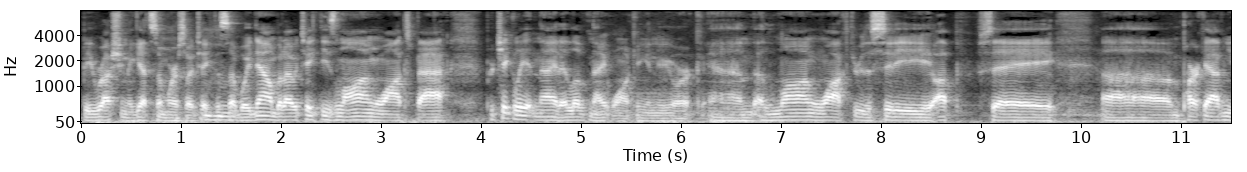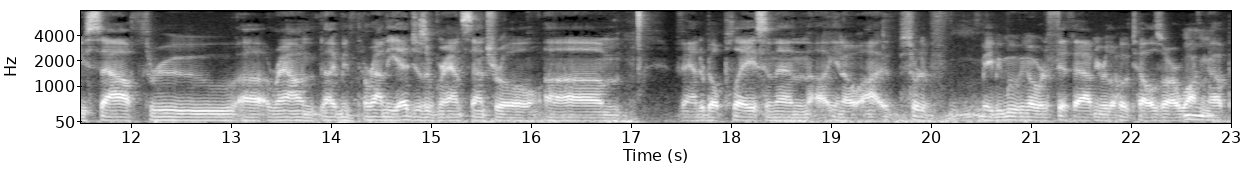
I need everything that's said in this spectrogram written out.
be rushing to get somewhere, so I take mm-hmm. the subway down. But I would take these long walks back, particularly at night. I love night walking in New York, and a long walk through the city up, say, um, Park Avenue South through uh, around I mean around the edges of Grand Central. Um, Vanderbilt Place, and then uh, you know, uh, sort of maybe moving over to Fifth Avenue where the hotels are, walking mm-hmm. up,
